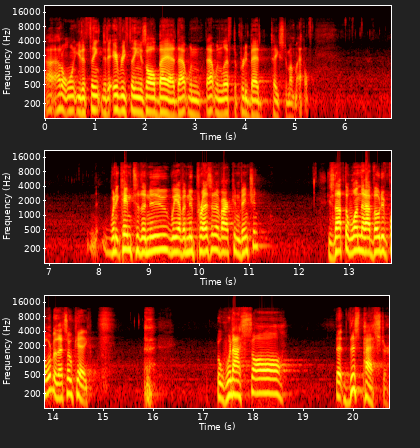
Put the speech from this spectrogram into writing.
I, don't want you to think that everything is all bad. That one, that one left a pretty bad taste in my mouth. When it came to the new, we have a new president of our convention. He's not the one that I voted for, but that's okay. But when I saw that this pastor,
